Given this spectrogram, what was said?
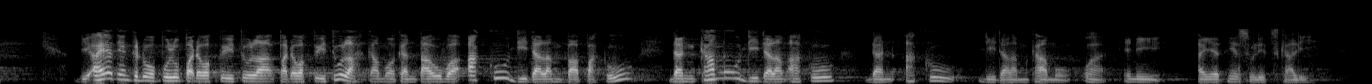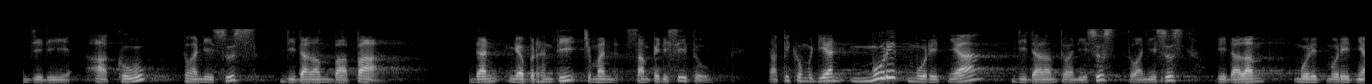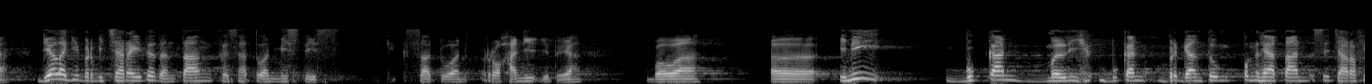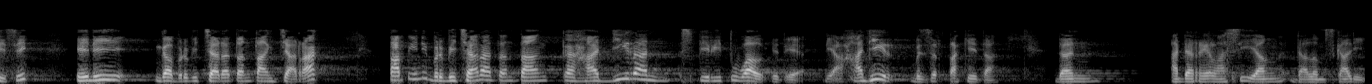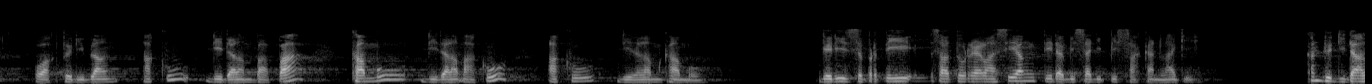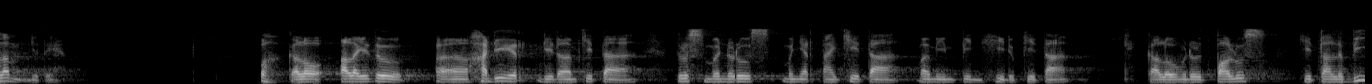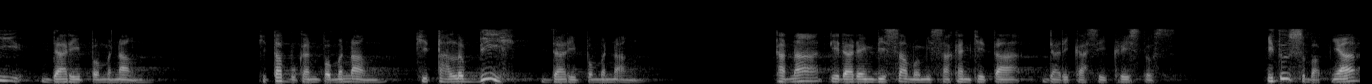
Di ayat yang ke-20 pada waktu itulah, pada waktu itulah kamu akan tahu bahwa aku di dalam Bapakku dan kamu di dalam aku dan aku di dalam kamu. Wah, ini ayatnya sulit sekali. Jadi aku, Tuhan Yesus, di dalam Bapa Dan nggak berhenti cuma sampai di situ. Tapi kemudian murid-muridnya di dalam Tuhan Yesus, Tuhan Yesus di dalam murid-muridnya. Dia lagi berbicara itu tentang kesatuan mistis, kesatuan rohani gitu ya. Bahwa uh, ini bukan melihat, bukan bergantung penglihatan secara fisik, ini nggak berbicara tentang jarak, tapi ini berbicara tentang kehadiran spiritual gitu ya. Dia hadir beserta kita. Dan ada relasi yang dalam sekali. Waktu dibilang, aku di dalam Bapa, kamu di dalam aku, aku di dalam kamu. Jadi seperti satu relasi yang tidak bisa dipisahkan lagi. Kan udah di dalam gitu ya. Wah, kalau Allah itu uh, hadir di dalam kita, terus menerus menyertai kita, memimpin hidup kita. Kalau menurut Paulus, kita lebih dari pemenang. Kita bukan pemenang, kita lebih dari pemenang. Karena tidak ada yang bisa memisahkan kita dari kasih Kristus. Itu sebabnya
